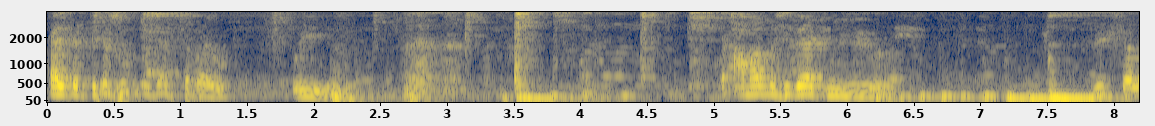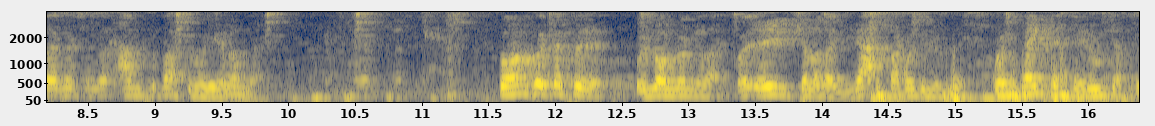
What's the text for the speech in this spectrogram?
কালকের থেকে শুনতে চেষ্টা পাই ওই গেছে আমার সেটা এক মিনিটের ব্যাপার। রিক্সালা রিক্সালা আমি তো পাঁচটা করে গেলাম। না তখন কইতাছে, ওই লন্ডনে লাই এই রাস্তা কই দিতেছে কই যাইতেছে গেছে।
